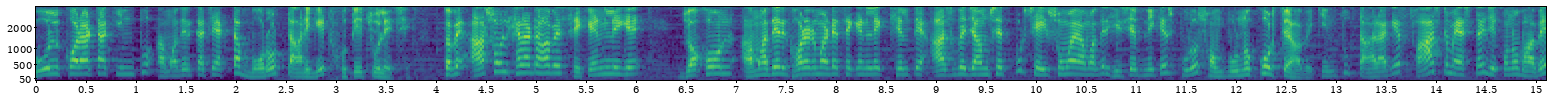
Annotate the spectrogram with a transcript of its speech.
গোল করাটা কিন্তু আমাদের কাছে একটা বড় টার্গেট হতে চলেছে। তবে আসল খেলাটা হবে সেকেন্ড লিগে যখন আমাদের ঘরের মাঠে সেকেন্ড লেগ খেলতে আসবে জামশেদপুর, সেই সময় আমাদের হিসেব নিকেশ পুরো সম্পূর্ণ করতে হবে। কিন্তু তার আগে ফার্স্ট ম্যাচটায় যে কোনোভাবে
